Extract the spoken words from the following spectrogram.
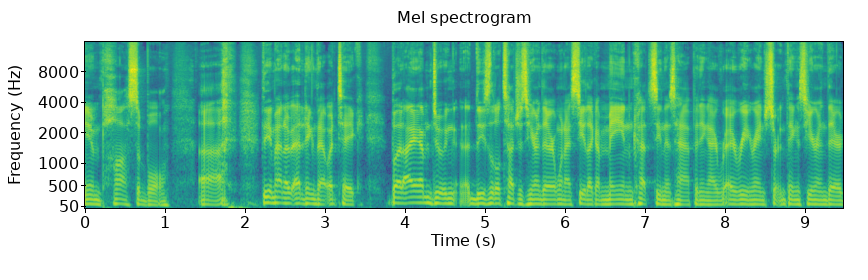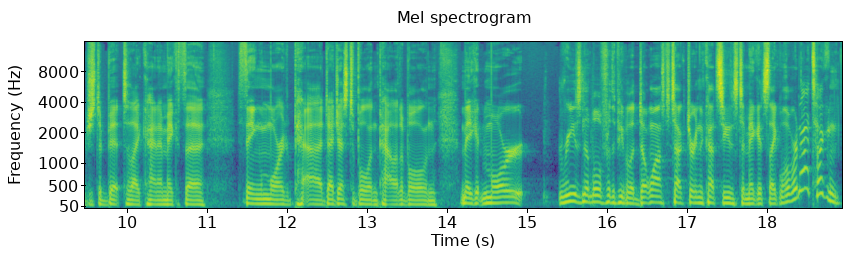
impossible uh, the amount of editing that would take. But i am doing these little touches here and there. When i see like a main cutscene is happening I, I, rearrange certain things here and there just a bit to like kind of make the thing more uh, digestible and palatable and make it more reasonable for the people that don't want us to talk during the cutscenes to make it like well we're not talking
